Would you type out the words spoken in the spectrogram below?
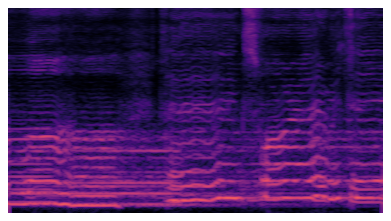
Allah, thanks for everything.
